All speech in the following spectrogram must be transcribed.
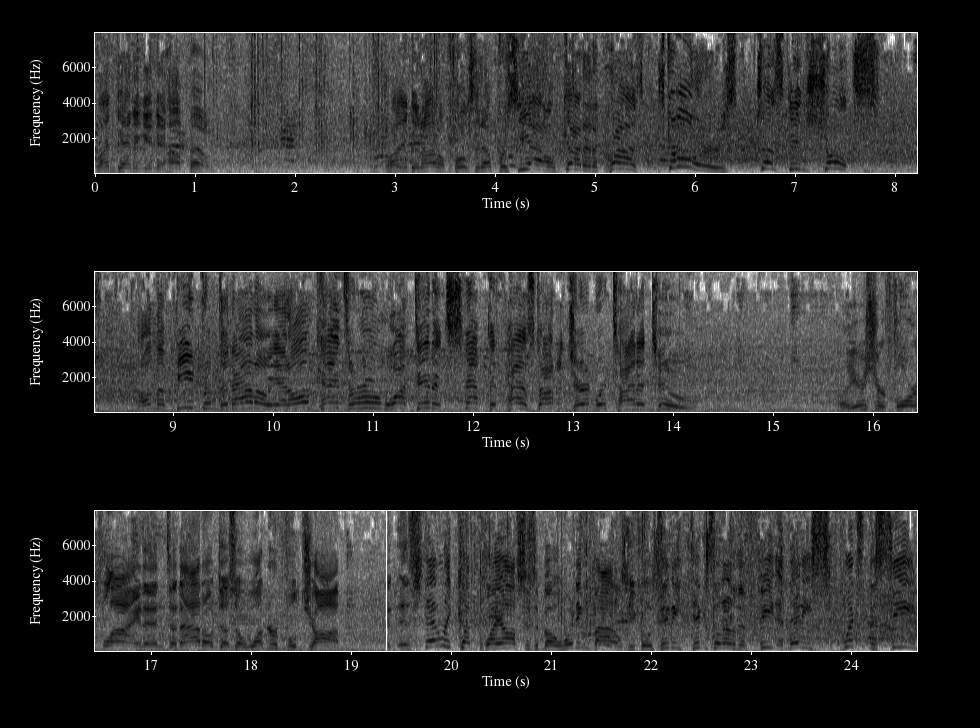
Glendening in to help out. Ryan Donato pulls it up for Seattle. Got it across. Scores! Justin Schultz. On the feed from Donato, he had all kinds of room. Walked in and snapped it past Oettinger, and we're tied at two. Well, here's your fourth line, and Donato does a wonderful job. The Stanley Cup playoffs is about winning battles. He goes in, he digs it out of the feet, and then he splits the seam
